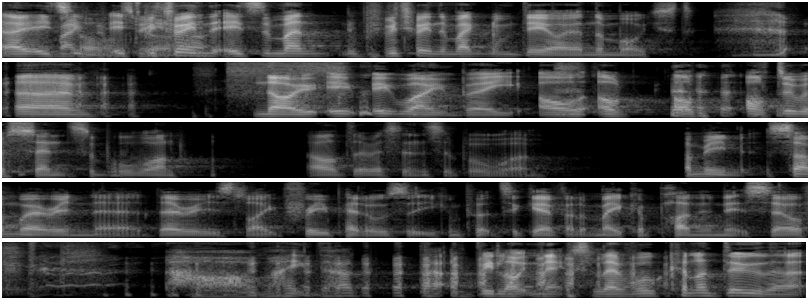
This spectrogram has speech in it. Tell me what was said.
Uh, it's Magnum it's DI. between the, it's the man between the Magnum Di and the Moist. Um, no, it, it won't be. I'll I'll I'll I'll do a sensible one. I'll do a sensible one. I mean, somewhere in there, there is like three pedals that you can put together that make a pun in itself. Oh mate, that that would be like next level. Can I do that?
